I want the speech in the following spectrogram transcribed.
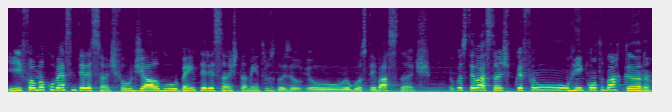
E foi uma conversa interessante, foi um diálogo bem interessante também entre os dois. Eu, eu, eu gostei bastante. Eu gostei bastante porque foi um reencontro bacana.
